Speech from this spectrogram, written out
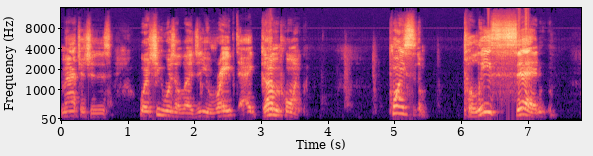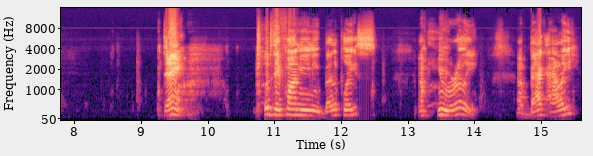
mattresses where she was allegedly raped at gunpoint. Points police said, damn, could they find any better place? I mean, really, a back alley,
